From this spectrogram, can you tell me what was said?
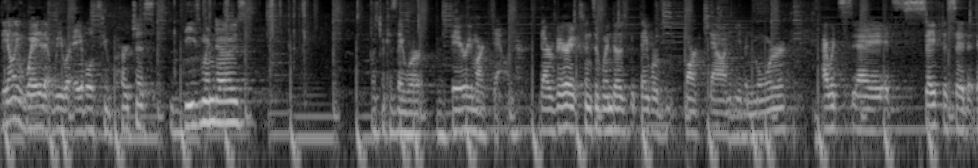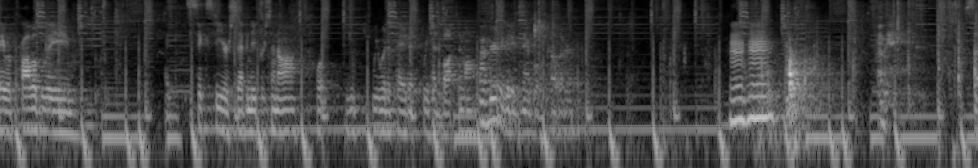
the only way that we were able to purchase these windows was because they were very marked down. They were very expensive windows, but they were marked down even more. I would say it's safe to say that they were probably like 60 or 70% off what we would have paid if we had bought them off. Oh, here's a good example of color. Mm-hmm. Okay, so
